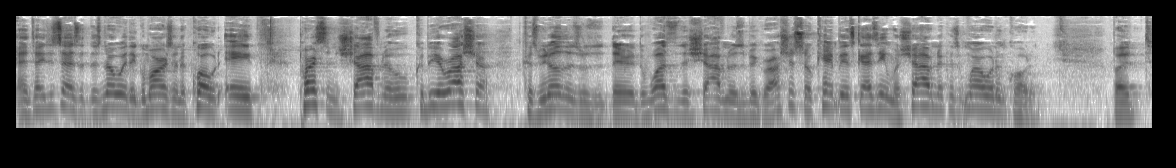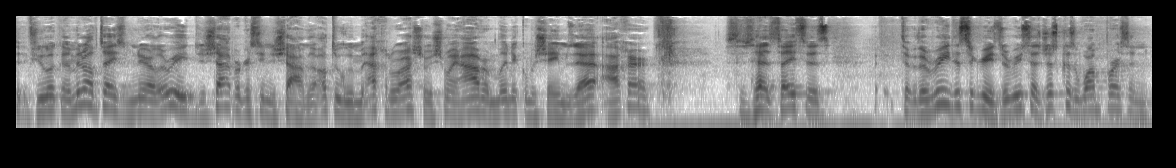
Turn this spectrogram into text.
and Taisa says that there's no way the Gemara is going to quote a person Shavna who could be a Rasha because we know there was, there, was the Shavna was a big Rasha, so it can't be this guy's name was Shavna because Gemara wouldn't quote him. But if you look in the middle of Taisa near Larid, the Shavna see the Shavna. Atu Echad Rasha Shmei Avram Linikum Shem Zeh Acher. Says, the Reed disagrees. The Reed says just because one person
